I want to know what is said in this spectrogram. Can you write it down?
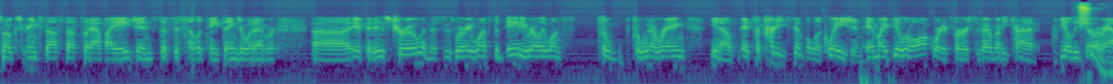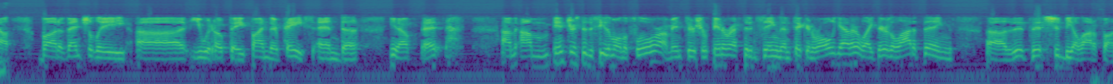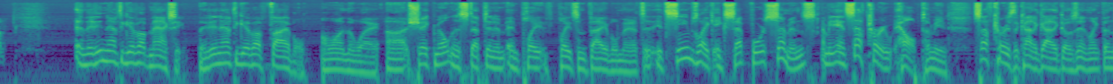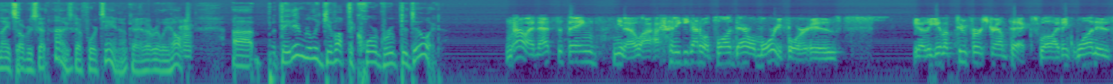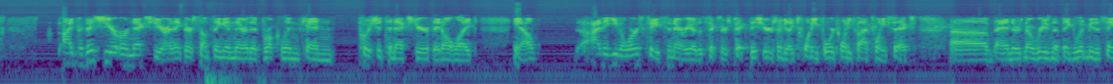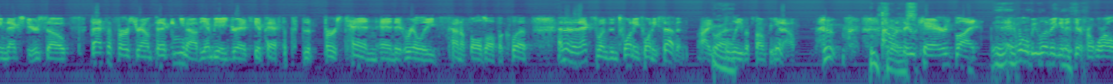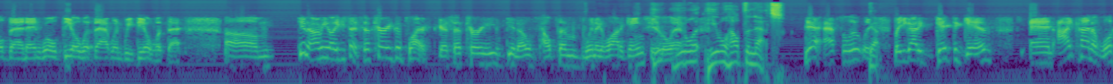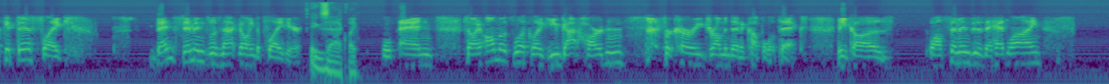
smokescreen stuff, stuff put out by agents to facilitate things or whatever. Uh, if it is true and this is where he wants to be and he really wants to to win a ring, you know, it's a pretty simple equation. It might be a little awkward at first as everybody kind of feels each sure. other out, but eventually uh, you would hope they find their pace and uh, you know. It, I'm, I'm interested to see them on the floor. I'm inter- interested in seeing them pick and roll together. Like, there's a lot of things. Uh, this, this should be a lot of fun. And they didn't have to give up Maxey. They didn't have to give up Thybulle along the way. Uh, Shake Milton has stepped in and, and, played played some valuable minutes. It, it, seems like, except for Simmons, I mean, and Seth Curry helped. I mean, Seth Curry's the kind of guy that goes in like the night's over. He's got oh, he's got 14. Okay, that really helped. Mm-hmm. Uh, but they didn't really give up the core group to do it. No, and that's the thing. You know, I, I think you got to applaud Daryl Morey for is, you know, they gave up two first round picks. Well, I think one is either this year or next year. I think there's something in there that Brooklyn can push it to next year if they don't like, you know, I think even worst case scenario, the Sixers pick this year is going to be like 24, 25, 26. Uh, and there's no reason to think it wouldn't be the same next year. So that's a first round pick. And, you know, the NBA drafts get past the, the first 10 and it really kind of falls off a cliff. And then the next one's in 2027, I right. believe, if I'm, you know. Who, who I don't want to say who cares, but it, we'll be living in a different world then, and we'll deal with that when we deal with that. Um, you know, I mean, like you said, Seth Curry, good player. Because Seth Curry, you know, helped them win a lot of games here. He, the he will, he will help the Nets. Yeah, absolutely. Yep. But you got to get the give. And I kind of look at this like Ben Simmons was not going to play here. Exactly. And so I almost look like you got Harden for Curry, Drummond, and a couple of picks. Because while Simmons is the headline,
